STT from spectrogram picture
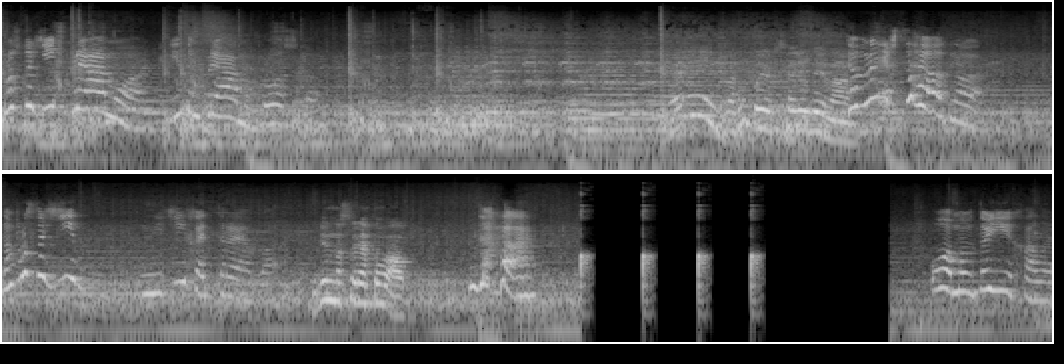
Просто їдь прямо. Їдемо прямо просто. Ей, загубився людина. Та мені ж все одно. Нам просто їд... їхати треба. Він нас врятував. Да. О, ми доїхали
